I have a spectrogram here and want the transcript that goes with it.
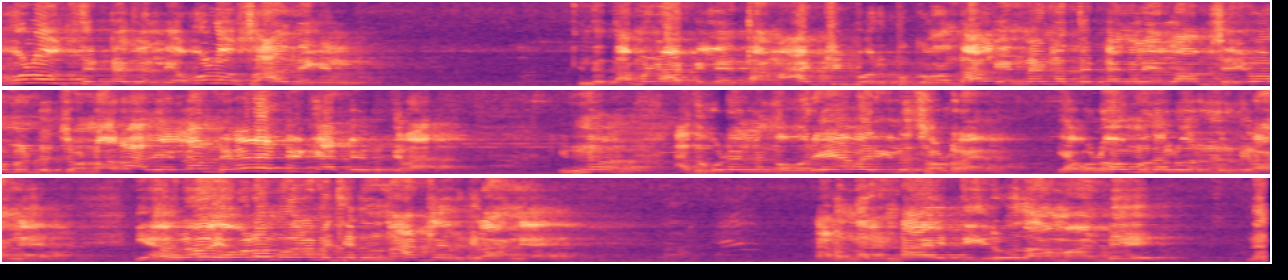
எவ்வளவு திட்டங்கள் எவ்வளவு சாதனைகள் இந்த தமிழ்நாட்டிலே தான் ஆட்சி பொறுப்புக்கு வந்தால் என்னென்ன திட்டங்களை எல்லாம் செய்வோம் என்று சொன்னாரோ அதையெல்லாம் நிறைவேற்றி காட்டியிருக்கிறார். இன்னும் அது கூட இல்லைங்க ஒரே வரியில் சொல்கிறேன் எவ்வளோ முதல்வர் இருக்கிறாங்க எவ்வளோ எவ்வளோ முதலமைச்சர் இந்த நாட்டில் இருக்கிறாங்க. கடந்த ரெண்டாயிரத்தி இருபதாம் ஆண்டு இந்த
